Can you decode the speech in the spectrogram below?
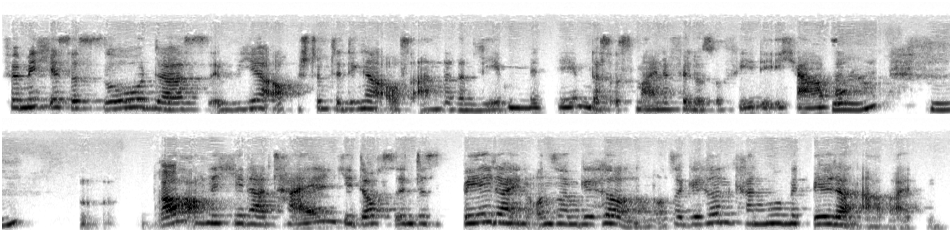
für mich ist es so, dass wir auch bestimmte Dinge aus anderen Leben mitnehmen. Das ist meine Philosophie, die ich habe. Mhm. Mhm. Braucht auch nicht jeder teilen, jedoch sind es Bilder in unserem Gehirn und unser Gehirn kann nur mit Bildern arbeiten.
